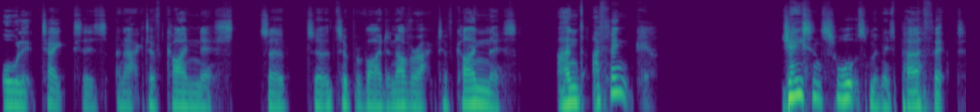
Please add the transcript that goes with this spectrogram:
all it takes is an act of kindness to to to provide another act of kindness and I think Jason Schwartzman is perfect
